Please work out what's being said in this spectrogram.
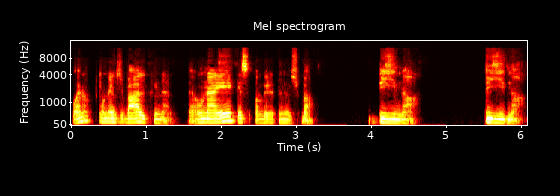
Bueno, una ishba al final. O sea, una E que se convierte en ishba. Bina, bina.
